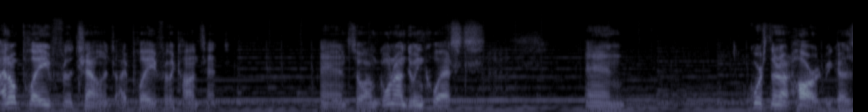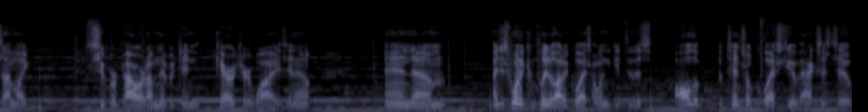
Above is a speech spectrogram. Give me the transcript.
I don't play for the challenge. I play for the content. And so I'm going around doing quests, and of course they're not hard because I'm like super powered, omnipotent character wise, you know. And um, I just want to complete a lot of quests. I want to get through this, all the potential quests you have access to,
